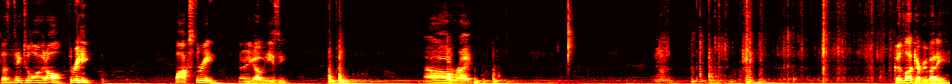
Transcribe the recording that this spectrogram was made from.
doesn't take too long at all. Three. Box three. There you go, easy. All right. Good luck, everybody.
